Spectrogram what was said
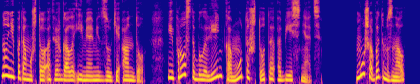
но не потому, что отвергала имя Мидзуки Андо, и просто было лень кому-то что-то объяснять. Муж об этом знал,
